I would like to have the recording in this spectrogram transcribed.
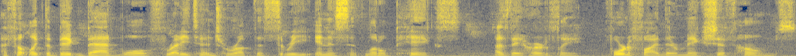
I felt like the big bad wolf ready to interrupt the three innocent little pigs as they hurriedly fortified their makeshift homes.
